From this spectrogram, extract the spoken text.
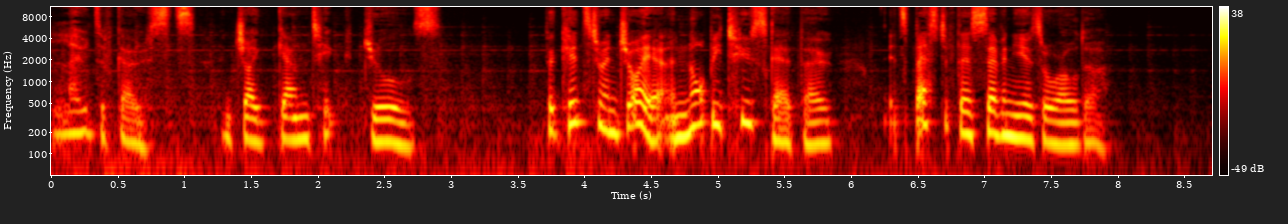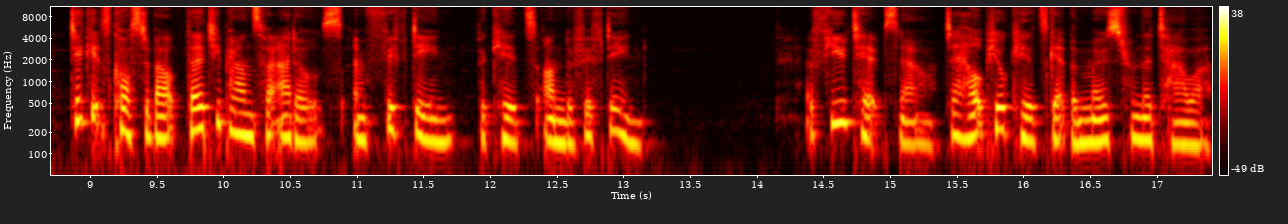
loads of ghosts, and gigantic jewels. For kids to enjoy it and not be too scared, though, it's best if they're seven years or older. Tickets cost about £30 for adults and 15 for kids under 15. A few tips now to help your kids get the most from the tower.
